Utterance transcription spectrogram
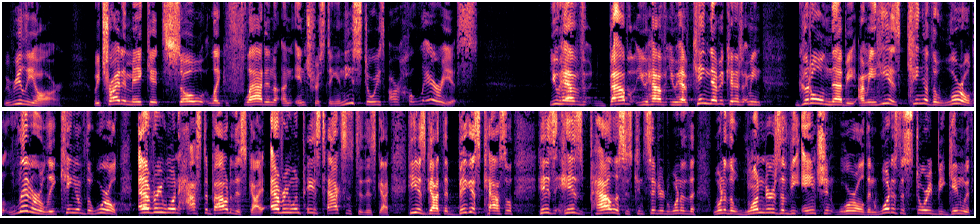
We really are. We try to make it so like flat and uninteresting, and these stories are hilarious. You have Bab- you have you have King Nebuchadnezzar. I mean, Good old Nebi, I mean, he is king of the world, literally king of the world. Everyone has to bow to this guy. Everyone pays taxes to this guy. He has got the biggest castle. His, his palace is considered one of, the, one of the wonders of the ancient world. And what does the story begin with?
